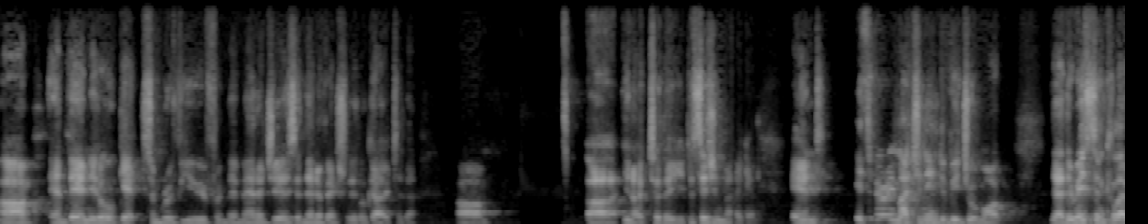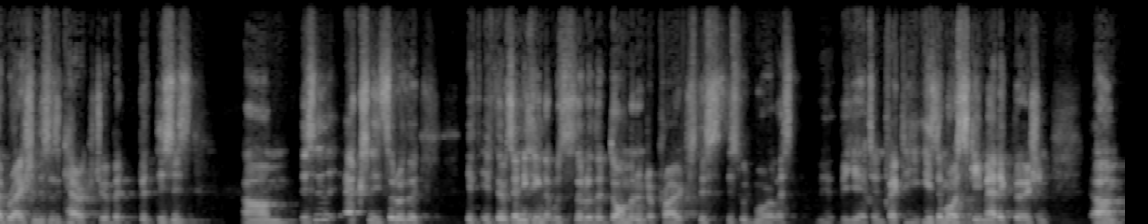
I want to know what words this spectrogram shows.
um, and then it'll get some review from their managers, and then eventually it'll go to the, um, uh, you know, to the decision maker. And it's very much an individual model. Now there is some collaboration. This is a caricature, but but this is um, this is actually sort of the if, if there was anything that was sort of the dominant approach, this this would more or less be it. In fact, here's a more schematic version. Um,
